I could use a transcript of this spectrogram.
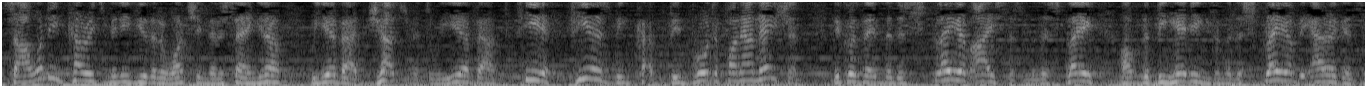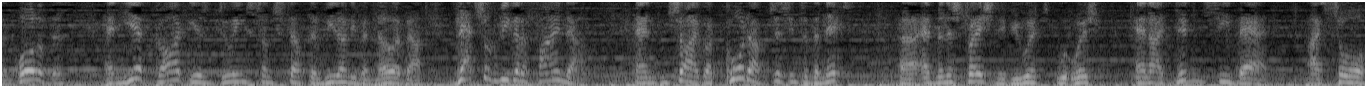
So I want to encourage many of you that are watching that are saying, you know, we hear about judgment, we hear about fear. Been, been brought upon our nation because they, the display of ISIS and the display of the beheadings and the display of the arrogance and all of this. And yet God is doing some stuff that we don't even know about. That's what we got to find out. And so I got caught up just into the next uh, administration, if you wish, and I didn't see bad. I saw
